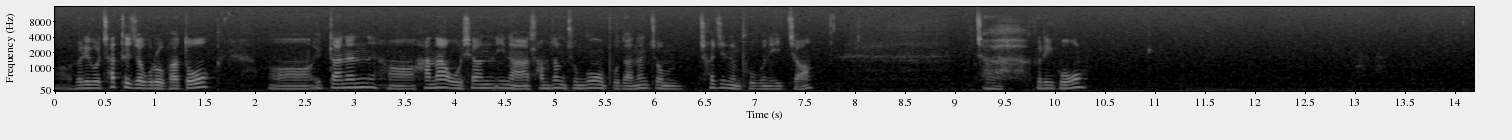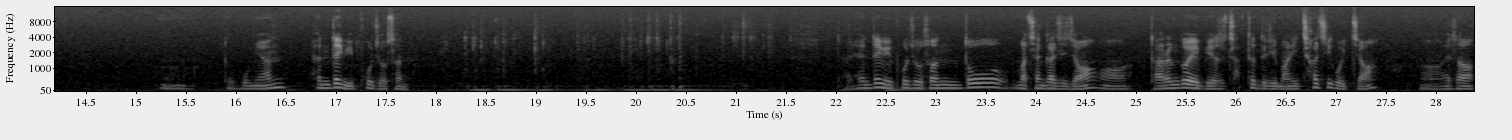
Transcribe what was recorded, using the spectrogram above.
어, 그리고 차트적으로 봐도 어, 일단은 어, 하나오션이나 삼성중공업보다는 좀 처지는 부분이 있죠. 자 그리고 음, 또 보면 현대 미포조선 현대 미포조선도 마찬가지죠. 어, 다른 거에 비해서 차트들이 많이 처지고 있죠. 어, 그래서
